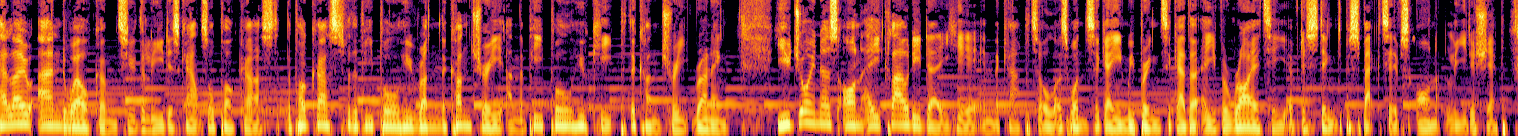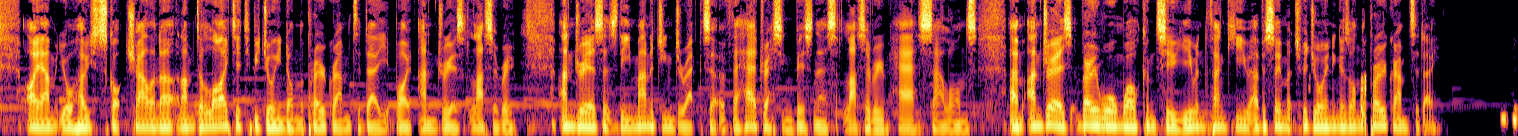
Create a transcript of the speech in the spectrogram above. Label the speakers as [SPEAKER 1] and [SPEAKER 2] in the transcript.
[SPEAKER 1] Hello and welcome to the Leaders Council podcast, the podcast for the people who run the country and the people who keep the country running. You join us on a cloudy day here in the capital as once again we bring together a variety of distinct perspectives on leadership. I am your host, Scott Challoner, and I'm delighted to be joined on the programme today by Andreas Lazarou. Andreas is the managing director of the hairdressing business Lazarou Hair Salons. Um, Andreas, very warm welcome to you, and thank you ever so much for joining us on the programme today.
